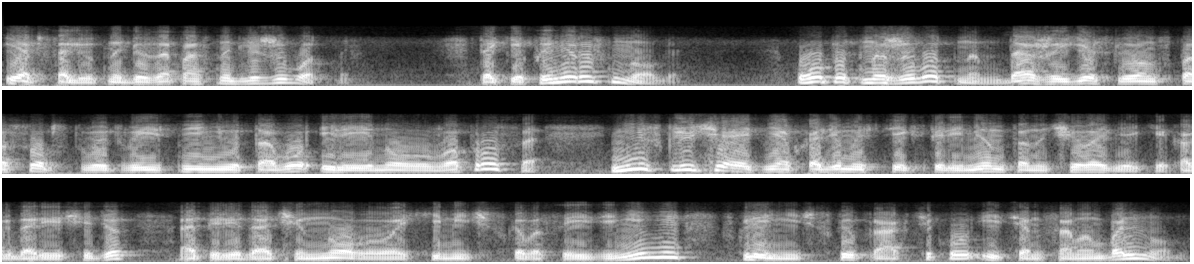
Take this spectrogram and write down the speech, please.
и абсолютно безопасны для животных. Таких примеров много. Опыт на животном, даже если он способствует выяснению того или иного вопроса, не исключает необходимости эксперимента на человеке, когда речь идет о передаче нового химического соединения в клиническую практику и тем самым больному.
